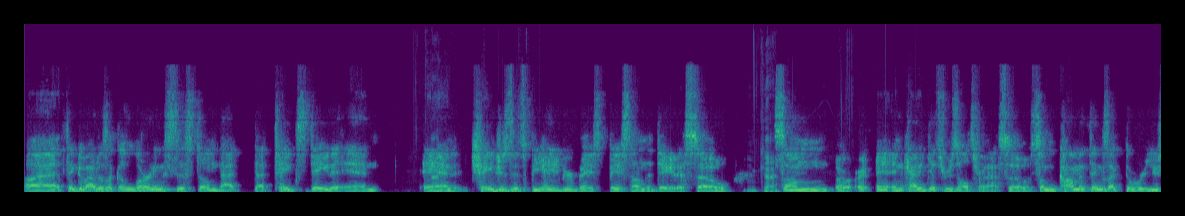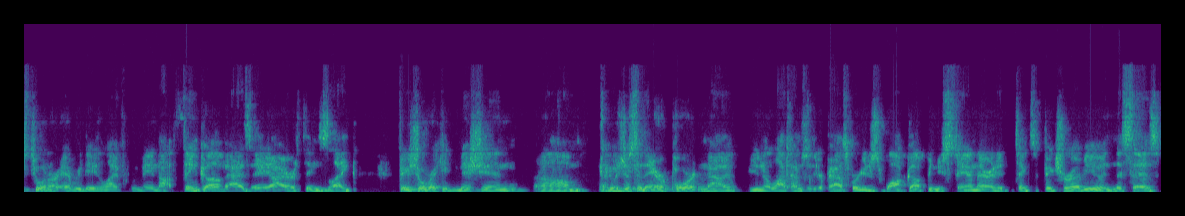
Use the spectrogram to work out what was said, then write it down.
uh, think about it as like a learning system that that takes data in and changes its behavior based based on the data. So okay. some or, and kind of gets results from that. So some common things like that we're used to in our everyday life we may not think of as AI are things like facial recognition. Um, like I was just an airport, and now you know a lot of times with your passport, you just walk up and you stand there, and it takes a picture of you, and this says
